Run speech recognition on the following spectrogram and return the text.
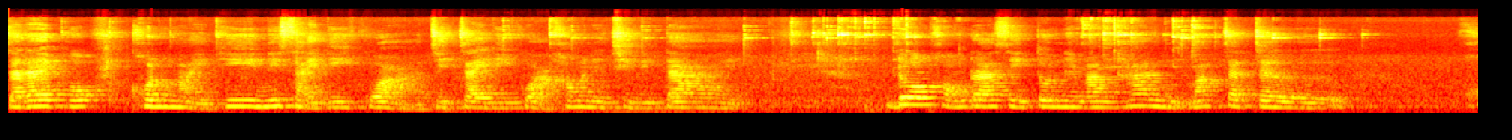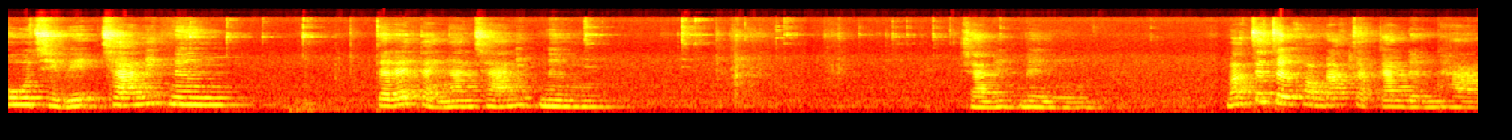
จะได้พบคนใหม่ที่นิสัยดีกว่า จิตใจดีกว่าเข้ามาในชีวิตได้ ดวงของราศีตุลในบางท่านมักจะเจอคู่ชีวิตช้านิดนึง จะได้แต่งงานช้านิดนึงช้านิดนึงมักจะเจอความรักจากการเดินทาง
